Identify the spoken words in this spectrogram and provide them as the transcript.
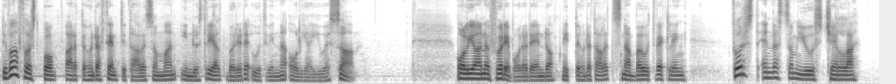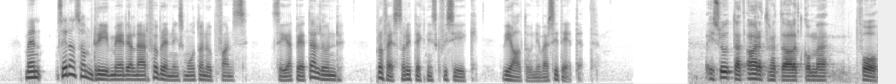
Det var först på 1850-talet som man industriellt började utvinna olja i USA. Oljan förebådade ändå 1900-talets snabba utveckling, först endast som ljuskälla, men sedan som drivmedel när förbränningsmotorn uppfanns, säger Peter Lund, professor i teknisk fysik vid Aalto-universitetet. I slutet av 1800-talet kommer två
